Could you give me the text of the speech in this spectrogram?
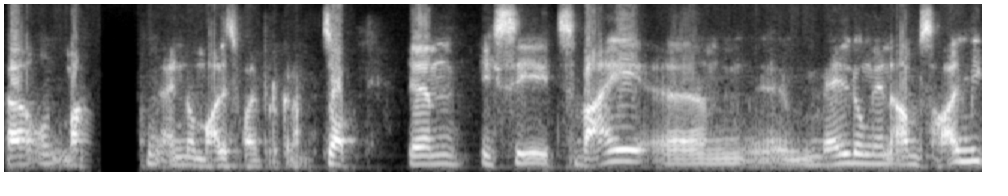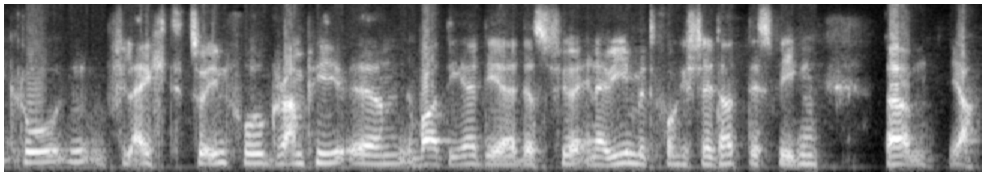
äh, und machen ein normales Wahlprogramm. So, ähm, ich sehe zwei ähm, Meldungen am Saalmikro. Vielleicht zur Info, Grumpy ähm, war der, der das für NRW mit vorgestellt hat. Deswegen ähm, ja,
